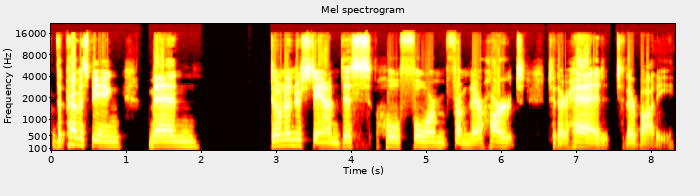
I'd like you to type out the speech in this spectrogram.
the premise being men don't understand this whole form from their heart to their head to their body.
